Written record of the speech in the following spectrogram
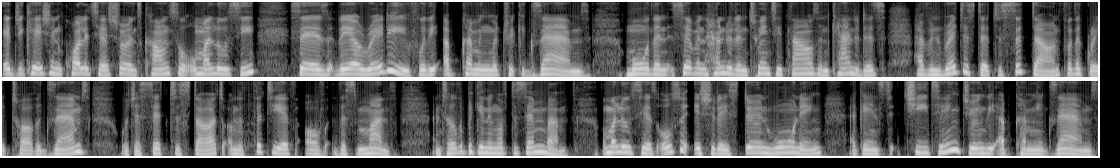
Education Quality Assurance Council, Umalusi, says they are ready for the upcoming matric exams. More than 720,000 candidates have been registered to sit down for the grade 12 exams, which are set to start on the 30th of this month until the beginning of December. Umalusi has also issued a stern warning against cheating during the upcoming exams.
